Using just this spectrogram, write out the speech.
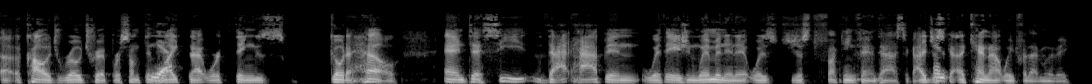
a college road trip or something yeah. like that where things go to hell. And to see that happen with Asian women in it was just fucking fantastic. I just, and, I cannot wait for that movie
